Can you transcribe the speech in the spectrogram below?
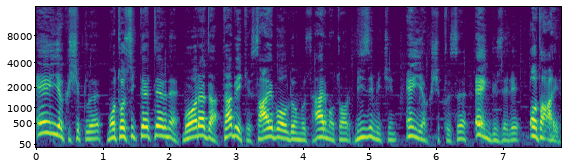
en yakışıklı motosikletlerine. Bu arada tabii ki sahip olduğumuz her motor bizim için en yakışıklısı, en güzeli o da ayrı.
